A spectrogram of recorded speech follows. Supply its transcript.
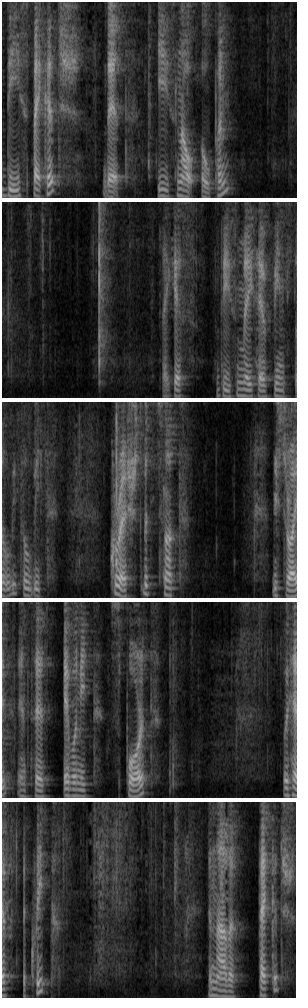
This package that is now open. I guess this may have been a little bit crushed, but it's not destroyed and says Ebonite Sport. We have a clip, another package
